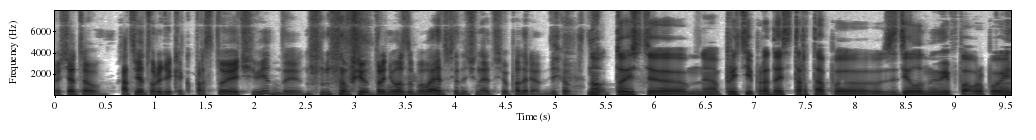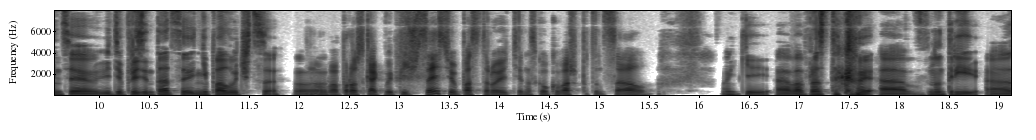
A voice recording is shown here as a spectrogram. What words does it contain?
То есть это ответ вроде как простой и очевидный, но про него забывают, все начинают все подряд делать. Ну, то есть э, э, прийти продать стартап, э, сделанный в PowerPoint в виде презентации, не получится. Ну, вопрос, как вы пич-сессию построите, насколько ваш потенциал. Окей. А вопрос такой, а внутри а,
